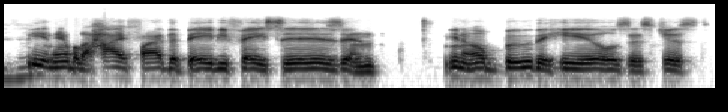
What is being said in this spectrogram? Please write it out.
mm-hmm. being able to high five the baby faces and you know, boo the heels It's just,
